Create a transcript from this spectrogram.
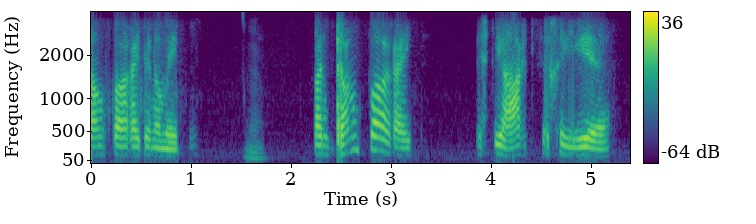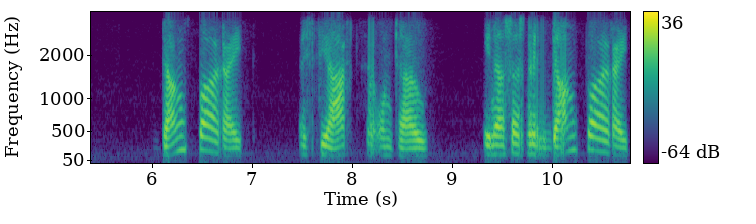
dankbaarheid in hom het nie. Ja. Want dankbaarheid is die hart se geheue. Dankbaarheid is die hart se onthou. En as ons met dankbaarheid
